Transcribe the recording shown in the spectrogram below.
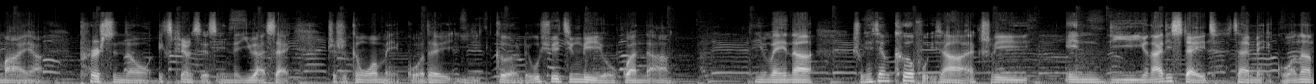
my、personal experiences in the USA。这是跟我美国的一个留学经历有关的啊。因为呢，首先先科普一下啊，actually in the United States，在美国呢。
